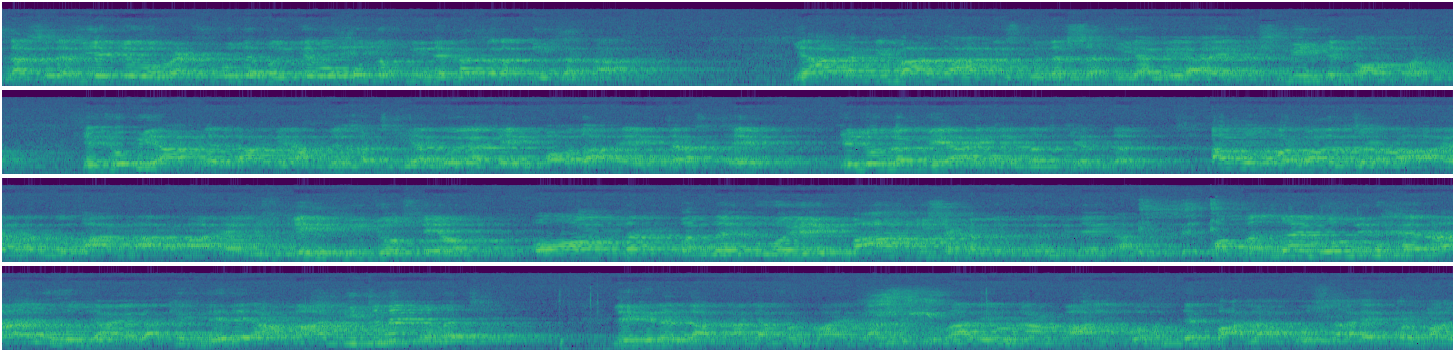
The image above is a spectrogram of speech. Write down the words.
نہ صرف یہ کہ وہ محفوظ ہے، بلکہ وہ خود اپنی جگہ ترقی کر رہا ہے۔ یہاں تک کہ بعض احادیث میں نقشہ کیا گیا ہے کشمیر کے طور پر کہ جو بھی آپ نے اللہ کے راہ میں خرچ کیا، گویا کہ ایک پودا ہے، ایک درخت ہے، کہ جو لگ گیا ہے جنت کے اندر۔ اب وہ پروان چڑھ رہا ہے، رنگ بار لا رہا ہے، اس کے ہی بیجوں سے اور درخت بن رہے وہ ایک باغ کی شکل میں تمہیں ملے گا۔ اور بندہ مومن حیران ہو جائے گا کہ میرے اعمال اتنے تو نہ تھے لیکن اللہ تعالیٰ فرمائے گا کہ تمہارے ان اعمال کو ہم نے پالا پوسا ہے پروان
